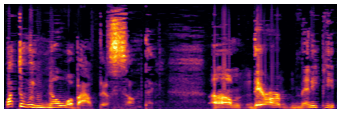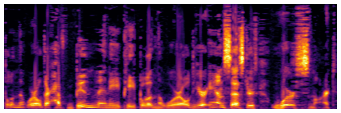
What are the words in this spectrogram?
what do we know about this something? Um, there are many people in the world. There have been many people in the world. Your ancestors were smart.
